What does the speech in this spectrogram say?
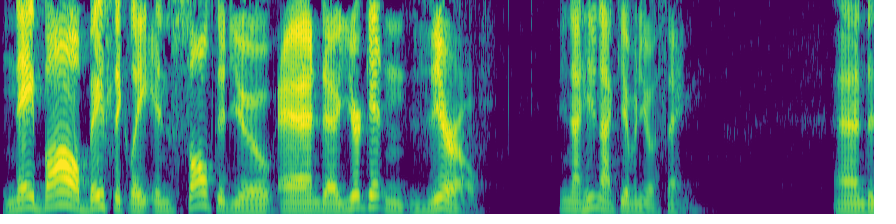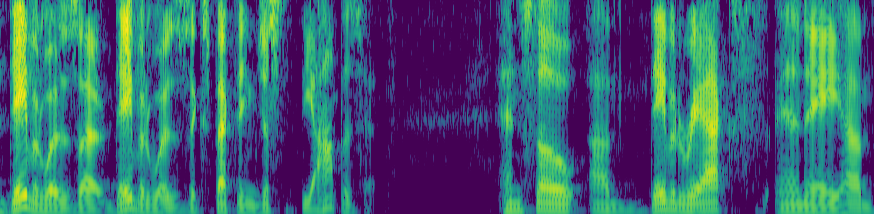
Nabal basically insulted you and uh, you're getting zero. He's not, he's not giving you a thing. And David was, uh, David was expecting just the opposite. And so um, David reacts in a um,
